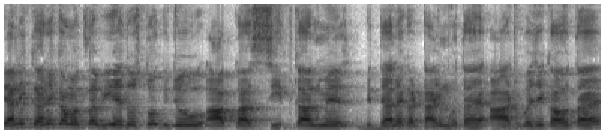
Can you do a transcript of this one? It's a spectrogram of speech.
यानी कहने का मतलब ये है दोस्तों कि जो आपका शीतकाल में विद्यालय का टाइम होता है, आठ बजे का होता है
